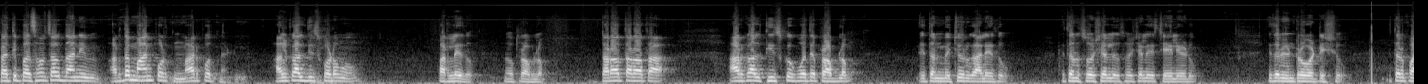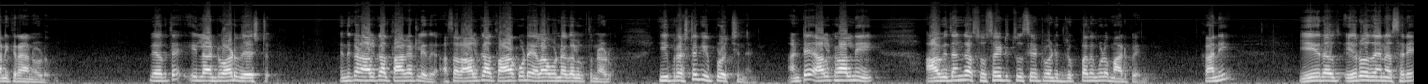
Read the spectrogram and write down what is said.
ప్రతి పది సంవత్సరాలు దాని అర్థం మారిపోతుంది మారిపోతుందండి. ఆల్కహాల్ తీసుకోవడము పర్లేదు. నో ప్రాబ్లం తర్వాత తర్వాత ఆల్కహాల్ తీసుకోకపోతే ప్రాబ్లం. ఇతను మెచ్యూర్ కాలేదు. ఇతను సోషల్ సోషలైజ్ చేయలేడు. ఇతను ఇంట్రోవర్ట్ ఇష్యూ ఇతను పనికిరానోడు. లేకపోతే ఇలాంటి వాడు వేస్ట్. ఎందుకంటే ఆల్కహాల్ తాగట్లేదు. అసలు ఆల్కహాల్ తాగకుండా ఎలా ఉండగలుగుతున్నాడు? ఈ ప్రశ్నకి ఇప్పుడు వచ్చిందండి. అంటే ఆల్కహాల్ని ఆ విధంగా సొసైటీ చూసేటువంటి దృక్పథం కూడా మారిపోయింది. కానీ ఏ రోజు ఏ రోజైనా సరే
